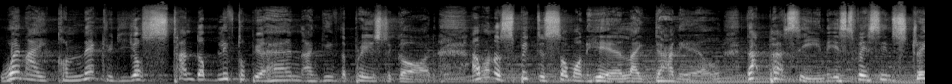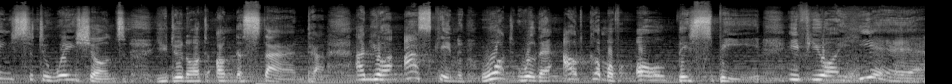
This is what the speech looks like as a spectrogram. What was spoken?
When I connect with you, just stand up, lift up your hand, and give the praise to God. I want to speak to someone here like Daniel. That person is facing strange situations you do not understand. And you are asking, what will the outcome of all this be? If you are here,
